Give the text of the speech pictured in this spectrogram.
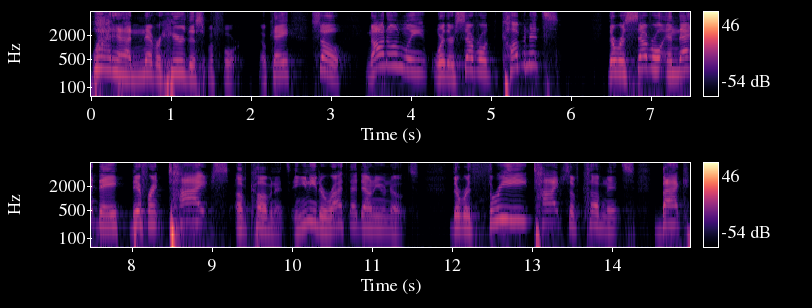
why did I never hear this before? Okay? So, not only were there several covenants, there were several in that day different types of covenants. And you need to write that down in your notes. There were three types of covenants back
